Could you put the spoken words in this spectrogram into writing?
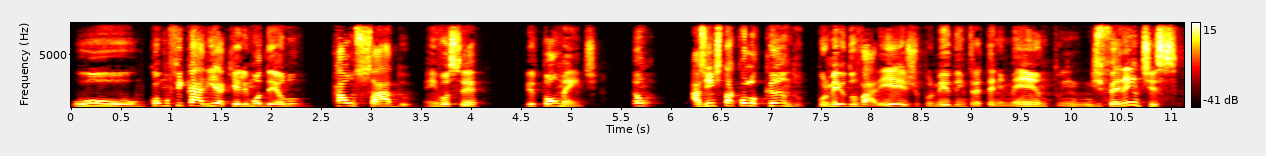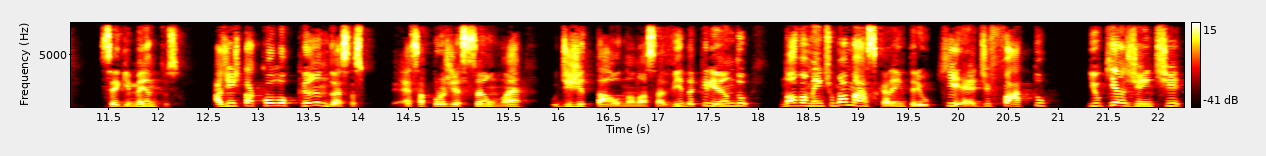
o, como ficaria aquele modelo calçado em você virtualmente. Então, a gente está colocando, por meio do varejo, por meio do entretenimento, em diferentes segmentos, a gente está colocando essas essa projeção, não é? o digital na nossa vida, criando novamente uma máscara entre o que é de fato e o que a gente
